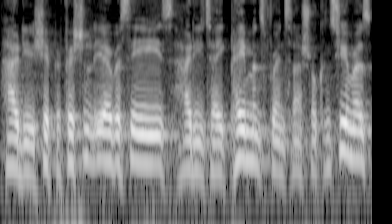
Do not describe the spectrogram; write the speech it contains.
How do you ship efficiently overseas? How do you take payments for international consumers?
